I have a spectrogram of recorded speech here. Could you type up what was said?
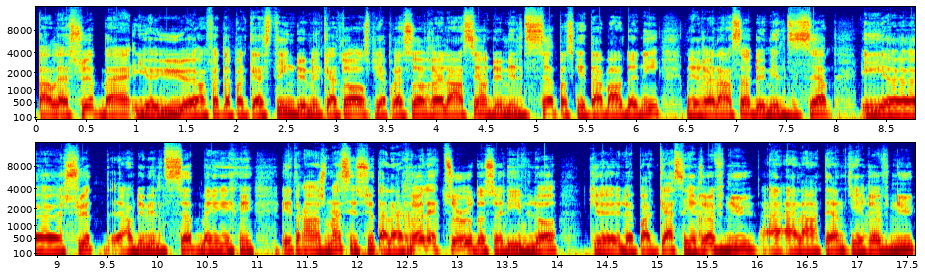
par la suite, ben il y a eu en fait le podcasting 2014, puis après ça relancé en 2017 parce qu'il était abandonné, mais relancé en 2017 et suite en 2017, ben étrange c'est suite à la relecture de ce livre-là que le podcast est revenu à, l'antenne, qui est revenu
